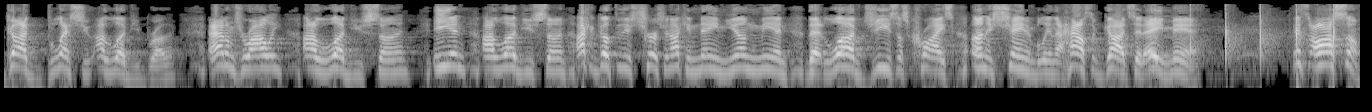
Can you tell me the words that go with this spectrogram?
God bless you. I love you, brother. Adams Riley, I love you, son. Ian, I love you, son. I could go through this church and I can name young men that love Jesus Christ unashamedly. And the house of God said, Amen. It's awesome.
